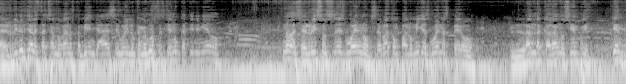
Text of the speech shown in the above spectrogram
El River ya le está echando ganas también. Ya ese güey, lo que me gusta es que nunca tiene miedo. No, ese Rizos es bueno, se va con palomillas buenas, pero la anda cagando siempre. ¿Quién?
